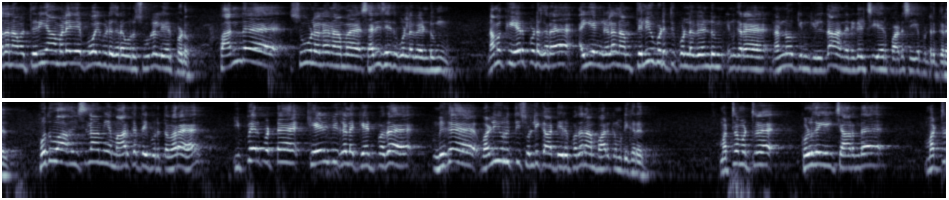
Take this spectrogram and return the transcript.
அதை நாம் தெரியாமலேயே போய்விடுகிற ஒரு சூழல் ஏற்படும். இப்போ அந்த சூழலை நாம் சரி செய்து கொள்ள வேண்டும். நமக்கு ஏற்படுகிற ஐயங்களை நாம் தெளிவுபடுத்தி கொள்ள வேண்டும் என்கிற நன்னோக்கின் கீழ் தான் அந்த நிகழ்ச்சி ஏற்பாடு செய்யப்பட்டிருக்கிறது. பொதுவாக இஸ்லாமிய மார்க்கத்தை பொறுத்தவரை இப்பேற்பட்ட கேள்விகளை கேட்பதை மிக வலியுறுத்தி சொல்லி காட்டியிருப்பதை நாம் பார்க்க முடிகிறது. மற்ற மற்ற கொள்கையை சார்ந்த மற்ற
